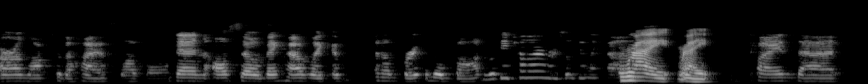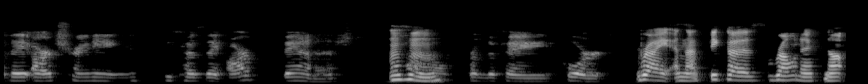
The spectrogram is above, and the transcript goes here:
are unlocked to the highest level. Then also they have like a, an unbreakable bond with each other or something like that. Right, right. Find that they are training because they are banished hmm um, from the Fae court. Right, and that's because Ronak, not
